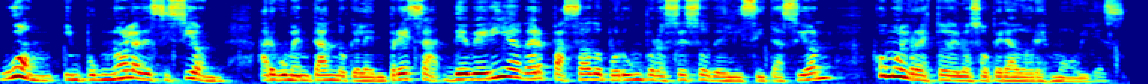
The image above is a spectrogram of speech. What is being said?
WOM impugnó la decisión, argumentando que la empresa debería haber pasado por un proceso de licitación como el resto de los operadores móviles.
